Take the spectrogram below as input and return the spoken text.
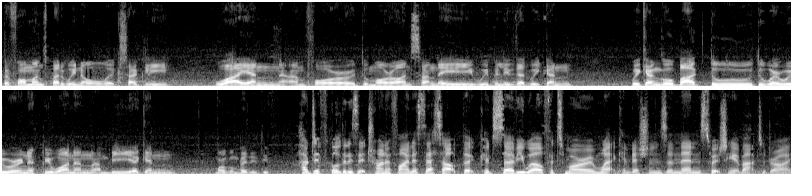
performance. But we know exactly why, and, and for tomorrow and Sunday, we believe that we can we can go back to, to where we were in FP1 and, and be again more competitive. How difficult is it trying to find a setup that could serve you well for tomorrow in wet conditions and then switching it back to dry?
